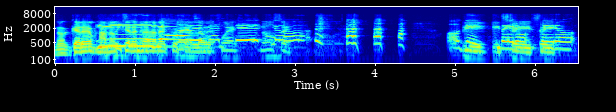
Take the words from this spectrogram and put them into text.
No queremos, no quieren dejar escucharlo. No sé. Ok, pero, pero,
